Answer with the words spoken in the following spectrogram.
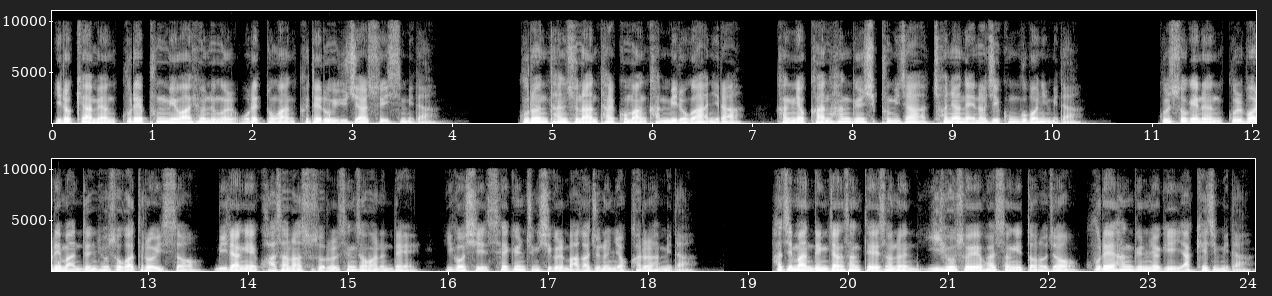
이렇게 하면 꿀의 풍미와 효능을 오랫동안 그대로 유지할 수 있습니다. 꿀은 단순한 달콤한 감미료가 아니라 강력한 항균 식품이자 천연 에너지 공급원입니다. 꿀 속에는 꿀벌이 만든 효소가 들어있어 미량의 과산화 수소를 생성하는데 이것이 세균 증식을 막아주는 역할을 합니다. 하지만 냉장 상태에서는 이 효소의 활성이 떨어져 꿀의 항균력이 약해집니다.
